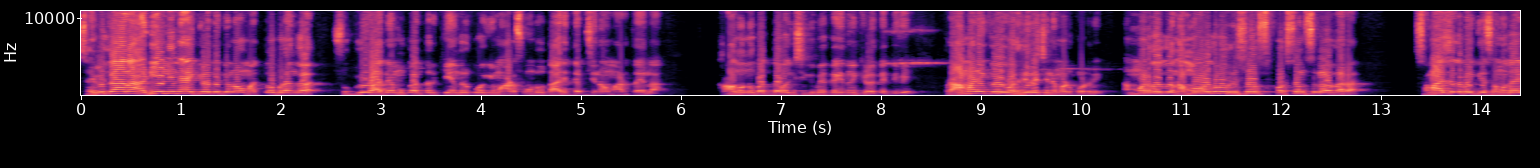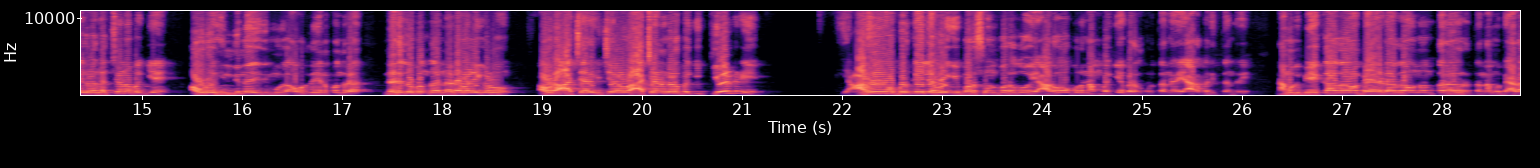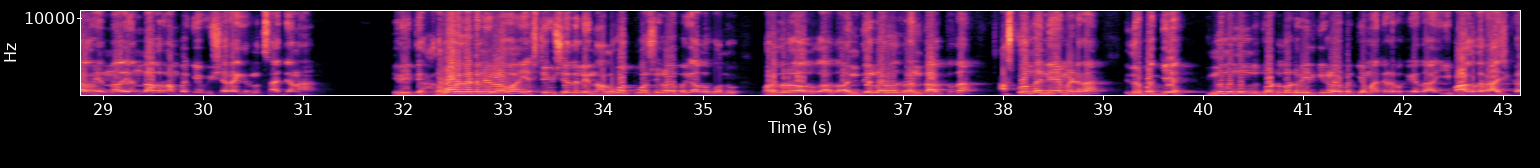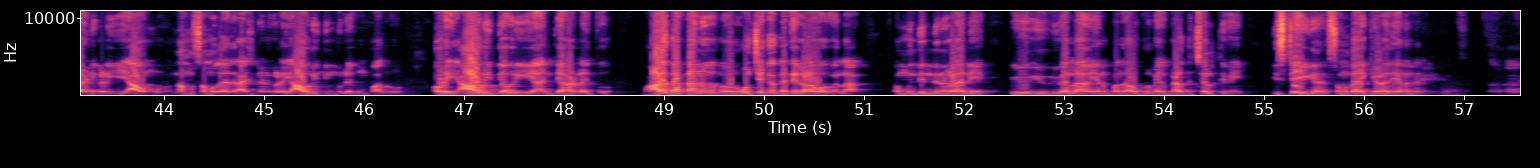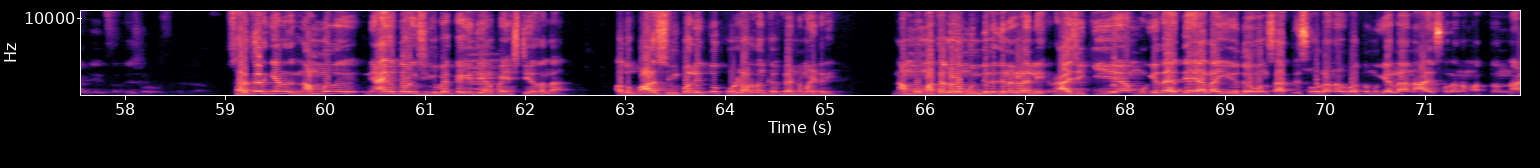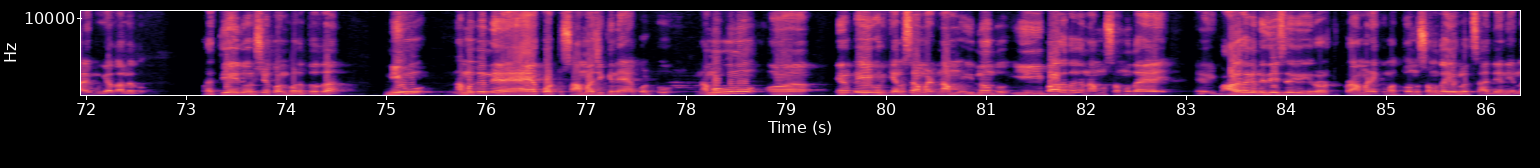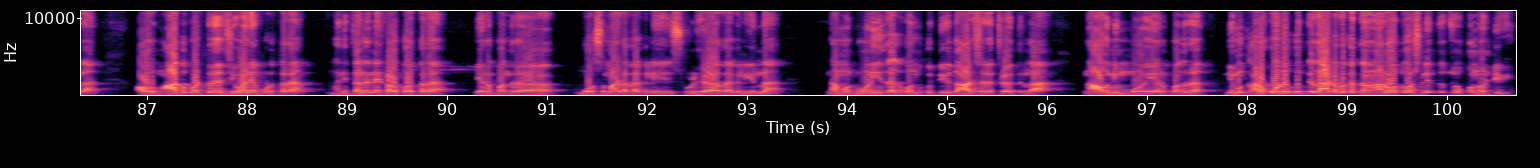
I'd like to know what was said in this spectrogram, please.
ಸಂವಿಧಾನ ಅಡಿಯಲ್ಲಿ ನ್ಯಾಯ ಕೇಳ್ತಿದ್ವಿ ನಾವು ಮತ್ತೊಬ್ಬರಂಗ ಸುಗ್ರೀವಾಜ್ಞೆ ಮುಖಾಂತರ ಕೇಂದ್ರಕ್ಕೆ ಹೋಗಿ ಮಾಡಿಸ್ಕೊಂಡು ದಾರಿ ತಪ್ಪಿಸಿ ನಾವು ಮಾಡ್ತಾ ಇಲ್ಲ. ಕಾನೂನುಬದ್ಧವಾಗಿ ಸಿಗಬೇಕಾಗಿದ್ದನ್ನು ಕೇಳ್ಕೊತೀವಿ. ಪ್ರಾಮಾಣಿಕವಾಗಿ ವರದಿ ರಚನೆ ಮಾಡ್ಕೊಡ್ರಿ. ನಮ್ಮ ಒಳಗೂ ರಿಸೋರ್ಸ್ ಪರ್ಸನ್ಸ್ಗಳು ಅದಾರ ಸಮಾಜದ ಬಗ್ಗೆ, ಸಮುದಾಯಗಳ ಲಕ್ಷಣ ಬಗ್ಗೆ, ಅವರು ಹಿಂದಿನ ಅವ್ರದ್ದು ಏನಪ್ಪ ಅಂದ್ರೆ ನಡೆದು ಬಂದ ನಡವಳಿಗಳು, ಅವರ ಆಚಾರ ವಿಚಾರ ಆಚರಣೆಗಳ ಬಗ್ಗೆ ಕೇಳ್ರಿ. ಯಾರೋ ಒಬ್ಬರ ಕೈಲಿ ಹೋಗಿ ಬರ್ಸ್ಕೊಂಡ್ ಬರೋದು, ಯಾರೋ ಒಬ್ರು ನಮ್ಮ ಬಗ್ಗೆ ಬರೆದು ಕೊಡ್ತಾನೆ, ಯಾರು ಬರೀತಾನ್ರಿ? ನಮಗೆ ಬೇಕಾದವ ಬೇಡದವನು ಅಂತ ಇರ್ತಾನೆ ನಮ್ಗೆ ಬೇಡದವ ಎನ್ನ, ಎಂದಾದ್ರೂ ನಮ್ಮ ಬಗ್ಗೆ ವಿಷಯರಾಗಿ ಇರ್ಲಿಕ್ಕೆ ಸಾಧ್ಯನಾ? ಈ ರೀತಿ ಹಲವಾರು ಘಟನೆಗಳವ. ಎಷ್ಟೇ ವಿಷಯದಲ್ಲಿ ನಲವತ್ತು ವರ್ಷಗಳ ಬಗ್ಗೆ ಅದು ಒಂದು ಬರೆದ್ರೆ ಅದು ಅದು ಅಂತ್ಯ ಎಲ್ಲರ ಗ್ರಂಥ ಆಗ್ತದ. ಅಷ್ಟೊಂದು ಅನ್ಯಾಯ ಮಾಡ್ಯಾರ. ಇದ್ರ ಬಗ್ಗೆ ಇನ್ನೂ ಮುಂದೆ ದೊಡ್ಡ ದೊಡ್ಡ ವೇದಿಕೆಗಳ ಬಗ್ಗೆ ಮಾತಾಡ್ಬೇಕಾಗ್ಯದ. ಈ ಭಾಗದ ರಾಜಕಾರಣಿಗಳಿಗೆ ಯಾವ ನಮ್ಮ ಸಮುದಾಯದ ರಾಜಕಾರಣಿಗಳು ಯಾವ ರೀತಿ ಮೂಲೆ ಗುಂಪಾದ್ರು, ಅವ್ರು ಯಾವ ರೀತಿ ಅವ್ರಿಗೆ ಅಂತ್ಯ ಹಾಡಲಾಯ್ತು. ಬಹಳ ಘಟನ ರೋಚಕ ಕಥೆಗಳವ ಅವೆಲ್ಲ. ಮುಂದಿನ ದಿನಗಳಲ್ಲಿ ಇವ್- ಇವ್- ಇವೆಲ್ಲ ಏನಪ್ಪಾ ಅಂದ್ರೆ ಅವ್ರ ಮ್ಯಾಗ ಬೆಳೆದು ಚೆಲ್ತೀವಿ. ಇಷ್ಟೇ ಈಗ ಸಮುದಾಯ ಕೇಳೋದು ಏನಂದ್ರೆ. ಸರ್ಕಾರಕ್ಕೆ ಏನಂದ್ರೆ ನಮ್ಮದು ನ್ಯಾಯಯುತವಾಗಿ ಸಿಗಬೇಕಾಗಿದ್ದು ಏನಪ್ಪಾ ಎಷ್ಟೇ ಅದಲ್ಲ. ಅದು ಬಹಳ ಸಿಂಪಲ್ ಇತ್ತು, ಕೊಳ್ಳಾರ್ದಂಗೆ ಕಗ್ಗಂಟು ಮಾಡಿರಿ. ನಮ್ಮ ಮತಗಳು ಮುಂದಿನ ದಿನಗಳಲ್ಲಿ ರಾಜಕೀಯ ಮುಗಿದ ಅಧ್ಯಾಯ ಅಲ್ಲ ಇದು ಒಂದ್ ಸಾರ್ತಿ ಸೋಲನ ಇವತ್ತು ಮುಗಿಯಲ್ಲ, ನಾಳೆ ಸೋಲನ ಮತ್ತೊಂದು ನಾಳೆ ಮುಗಿಯೋದಲ್ಲ ಅದು ಪ್ರತಿ ಐದು ವರ್ಷಕ್ಕೊಂದು ಬರ್ತದ. ನೀವು ನಮಗೆ ನ್ಯಾಯ ಕೊಟ್ಟು, ಸಾಮಾಜಿಕ ನ್ಯಾಯ ಕೊಟ್ಟು ನಮಗೂ ಏನಪ್ಪ, ಇವ್ರು ಕೆಲಸ ಮಾಡಿ ನಮ್ಮ ಇನ್ನೊಂದು, ಈ ಭಾಗದಾಗ ನಮ್ಮ ಸಮುದಾಯ ಈ ಭಾಗದಾಗನೇ ದೇಶದಾಗ ಇರೋ ಪ್ರಾಮಾಣಿಕ ಮತ್ತೊಂದು ಸಮುದಾಯ ಇರ್ಲಿಕ್ಕೆ ಸಾಧ್ಯನೇ ಇಲ್ಲ. ಅವ್ರು ಮಾತು ಕೊಟ್ರೆ ಜೀವನೇ ಕೊಡ್ತಾರ, ಮನಿತನನೇ ಕಳ್ಕೊತಾರ. ಏನಪ್ಪ ಅಂದ್ರ ಮೋಸ ಮಾಡೋದಾಗ್ಲಿ, ಸುಳ್ಳು ಹೇಳೋದಾಗ್ಲಿ ಇಲ್ಲ. ನಮ್ಮ ದೋಣಿದಾಗ ಬಂದು ಕೂತೀವಿ ದಾಡ್ಸರ ಹೇಳ್ತಿಲ್ಲ ನಾವು ನಿಮ್ಮ ಏನಪ್ಪ ಅಂದ್ರೆ ನಿಮ್ಗೆ ಕರ್ಕೊಂಡು ಕೂತಿ ದಾಟ್ಬೇಕಂತ ನಲ್ವತ್ತು ವರ್ಷಲಿಂತ ಜೋಕೊಂಡು ಹೊಂಟಿವಿ.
